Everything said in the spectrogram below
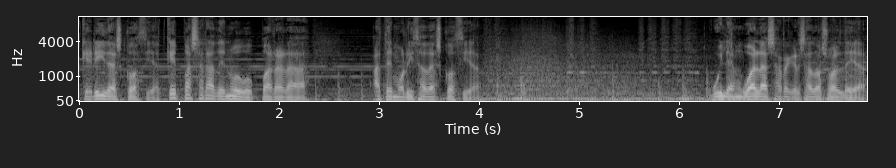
querida Escocia? ¿Qué pasará de nuevo para la atemorizada Escocia? William Wallace ha regresado a su aldea.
